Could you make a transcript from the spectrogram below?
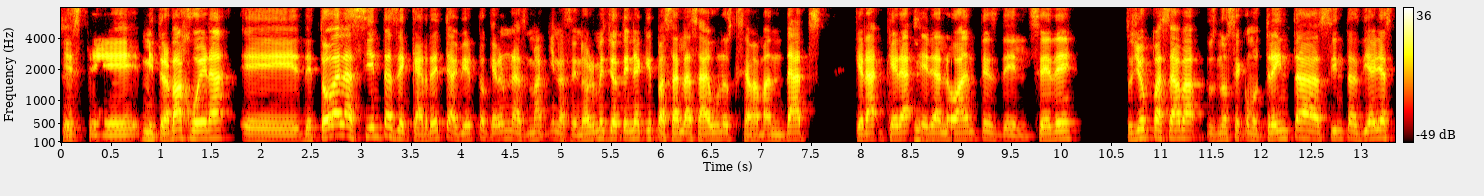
este, mi trabajo era eh, de todas las cintas de carrete abierto, que eran unas máquinas enormes, yo tenía que pasarlas a unos que se llamaban DATs, que era, que era, era lo antes del CD. Entonces yo pasaba, pues no sé, como 30 cintas diarias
